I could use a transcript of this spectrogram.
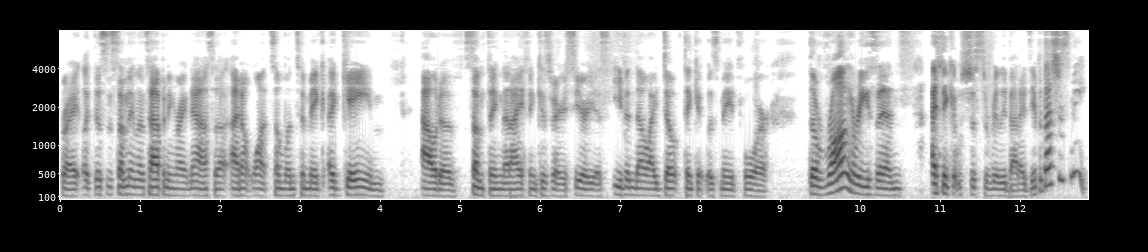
right? Like this is something that's happening right now, so I don't want someone to make a game out of something that I think is very serious, even though I don't think it was made for the wrong reasons. I think it was just a really bad idea, but that's just me.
